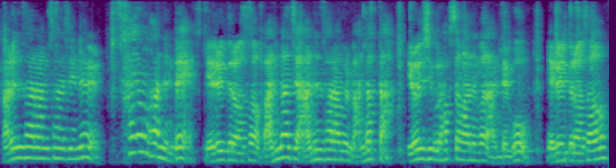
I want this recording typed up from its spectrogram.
다른 사람 사진을 사용하는데 예를 들어서 만나지 않은 사람을 만났다 이런 식으로 합성하는 건 안 되고 예를 들어서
